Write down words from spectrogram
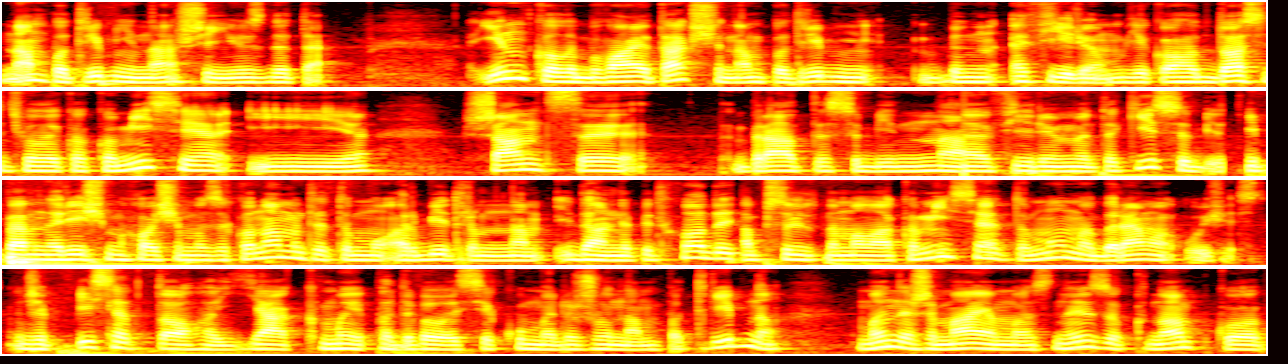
нам потрібні наші USDT. Інколи буває так, що нам потрібен ефіріум, в якого досить велика комісія, і шанси брати собі на ефіріумі такі собі. І певна річ ми хочемо зекономити, тому арбітром нам ідеально підходить. Абсолютно мала комісія, тому ми беремо участь. Отже, після того, як ми подивилися, яку мережу нам потрібно, ми нажимаємо знизу кнопку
